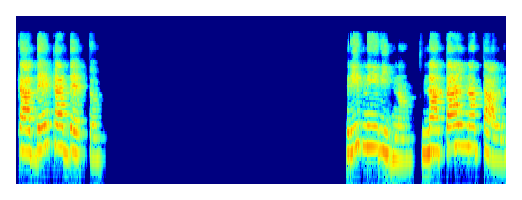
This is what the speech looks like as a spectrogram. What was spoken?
Каде кадет. Рідний рідна. Наталь Наталь.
